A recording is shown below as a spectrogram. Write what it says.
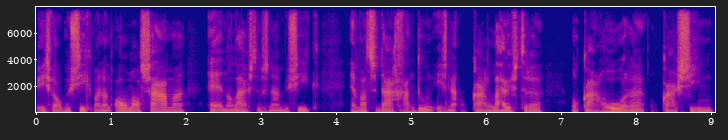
is wel muziek, maar dan allemaal samen. Hè, en dan luisteren ze naar muziek. En wat ze daar gaan doen is naar elkaar luisteren, elkaar horen, elkaar zien,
